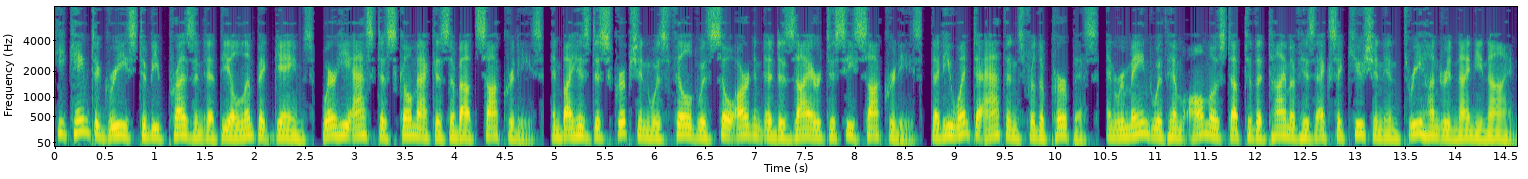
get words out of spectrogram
He came to Greece to be present at the Olympic Games, where he asked Ischomachus about Socrates, and by his description was filled with so ardent a desire to see Socrates, that he went to Athens for the purpose, and remained with him almost up to the time of his execution in 399.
